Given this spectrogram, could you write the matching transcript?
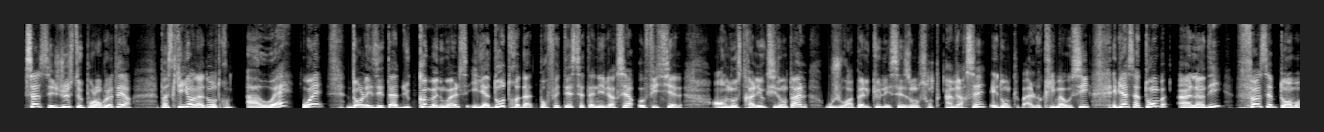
ça c'est juste pour l'Angleterre. Parce qu'il y en a d'autres. Ah ouais? Ouais, dans les États du Commonwealth, il y a d'autres dates pour fêter cet anniversaire officiel. En Australie occidentale, où je vous rappelle que les saisons sont inversées, et donc bah, le climat aussi, eh bien ça tombe un lundi fin septembre.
